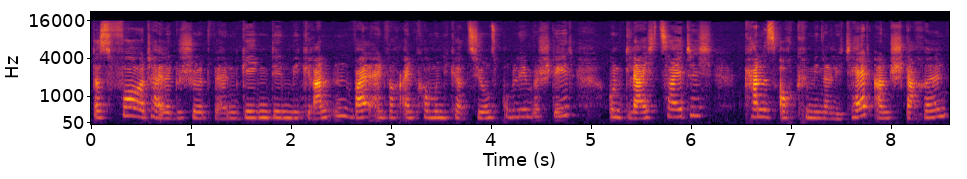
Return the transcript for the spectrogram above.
dass Vorurteile geschürt werden gegen den Migranten, weil einfach ein Kommunikationsproblem besteht und gleichzeitig kann es auch Kriminalität anstacheln,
